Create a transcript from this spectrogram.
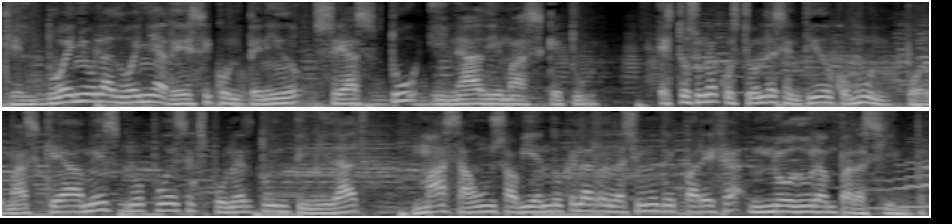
que el dueño o la dueña de ese contenido seas tú y nadie más que tú. Esto es una cuestión de sentido común. Por más que ames, no puedes exponer tu intimidad, más aún sabiendo que las relaciones de pareja no duran para siempre.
